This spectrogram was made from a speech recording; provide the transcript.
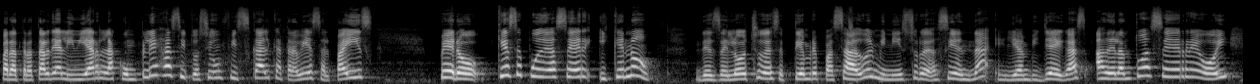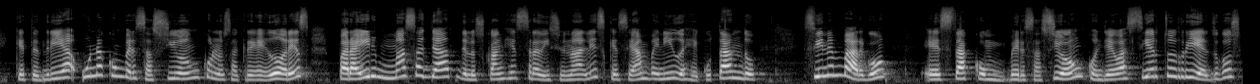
para tratar de aliviar la compleja situación fiscal que atraviesa el país. Pero, ¿qué se puede hacer y qué no? Desde el 8 de septiembre pasado, el ministro de Hacienda, Elian Villegas, adelantó a CR hoy que tendría una conversación con los acreedores para ir más allá de los canjes tradicionales que se han venido ejecutando. Sin embargo, esta conversación conlleva ciertos riesgos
